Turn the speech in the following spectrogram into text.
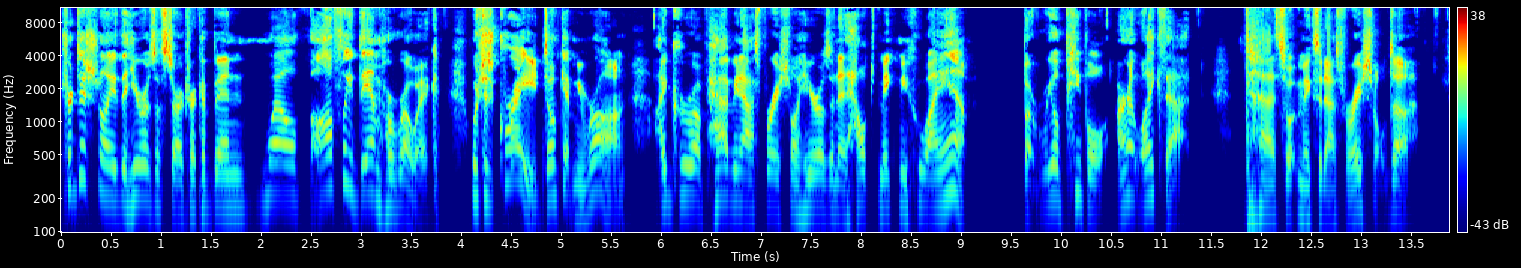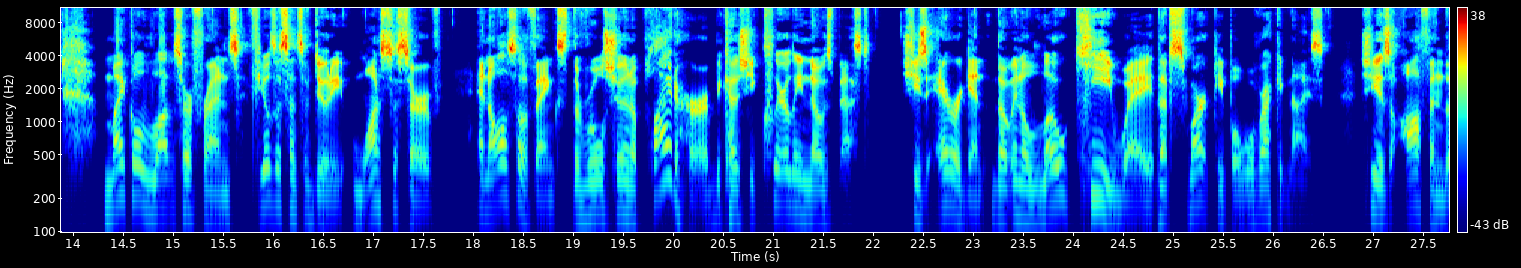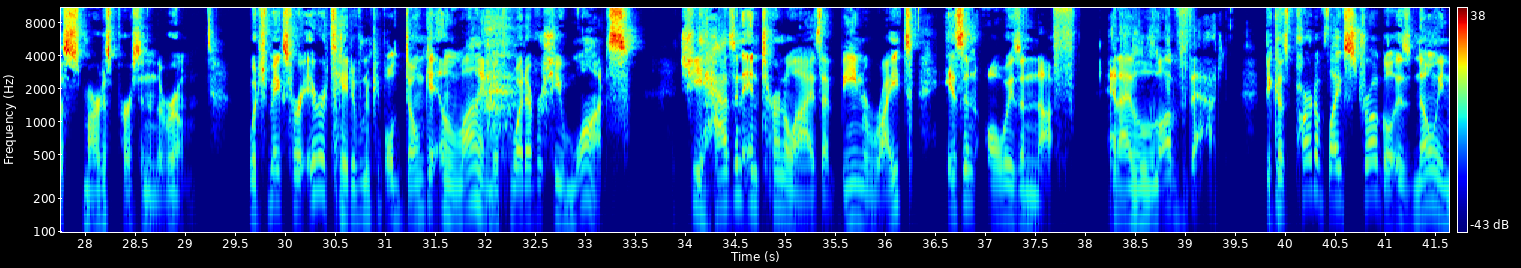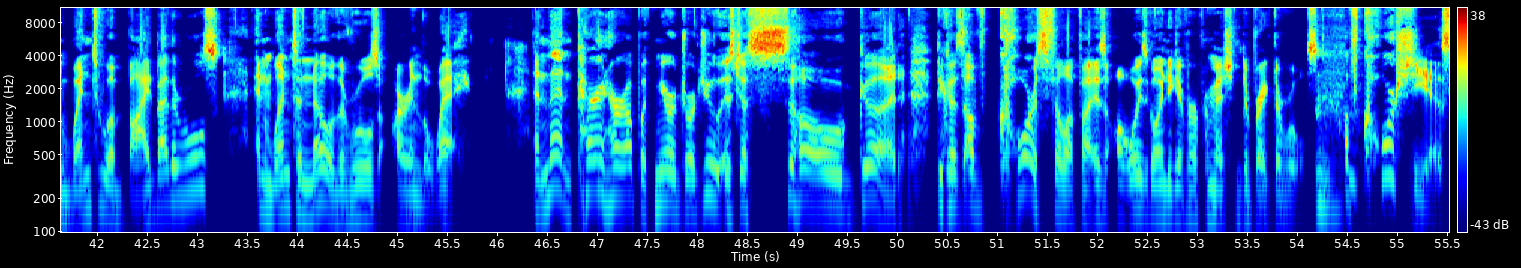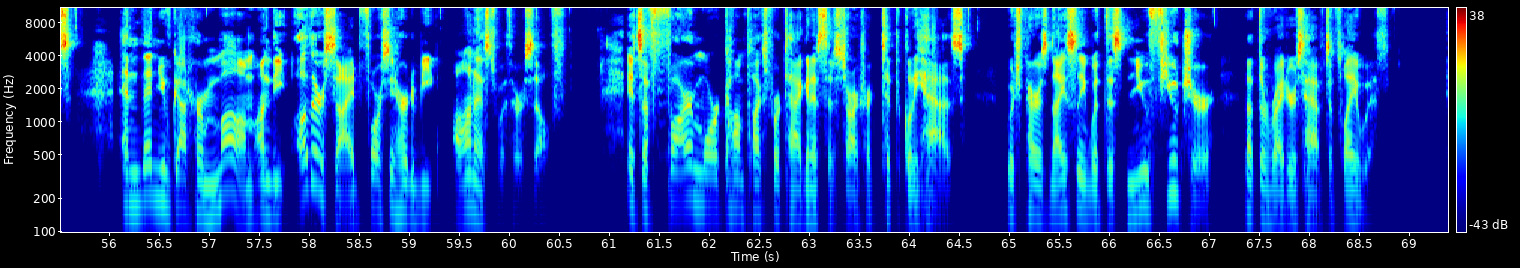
Traditionally, the heroes of Star Trek have been, well, awfully damn heroic, which is great, don't get me wrong. I grew up having aspirational heroes and it helped make me who I am. But real people aren't like that. That's what makes it aspirational, duh. Michael loves her friends, feels a sense of duty, wants to serve, and also thinks the rules shouldn't apply to her because she clearly knows best. She's arrogant, though in a low key way that smart people will recognize. She is often the smartest person in the room, which makes her irritated when people don't get in line with whatever she wants. She hasn't internalized that being right isn't always enough. And I love that because part of life's struggle is knowing when to abide by the rules and when to know the rules are in the way. And then pairing her up with Mira Georgiou is just so good because of course Philippa is always going to give her permission to break the rules. Mm. of course she is. And then you've got her mom on the other side forcing her to be honest with herself. It's a far more complex protagonist than Star Trek typically has, which pairs nicely with this new future that the writers have to play with.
